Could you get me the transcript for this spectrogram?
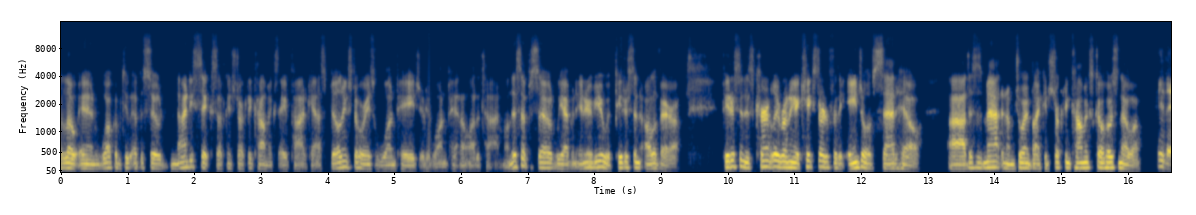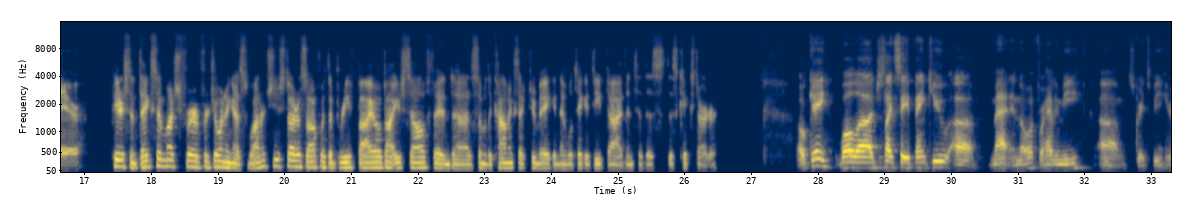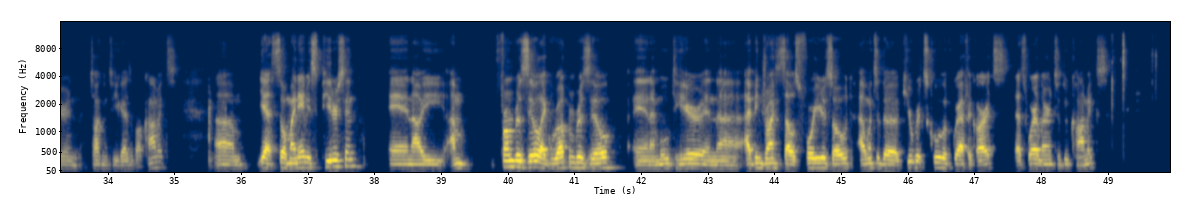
Hello, and welcome to episode 96 of Constructing Comics, a podcast building stories one page and one panel at a time. On this episode, we have an interview with Peterson Oliveira. Peterson is currently running a Kickstarter for the Angel of Sad Hill. Uh, this is Matt, and I'm joined by Constructing Comics co host Noah. Hey there. Peterson, thanks so much for, for joining us. Why don't you start us off with a brief bio about yourself and uh, some of the comics that you make, and then we'll take a deep dive into this, this Kickstarter. Okay. Well, uh, just like to say thank you, uh, Matt and Noah, for having me. Um, it's great to be here and talking to you guys about comics. Um, yeah. So my name is Peterson, and I I'm from Brazil. I grew up in Brazil, and I moved here, and uh, I've been drawing since I was four years old. I went to the Kubert School of Graphic Arts. That's where I learned to do comics.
